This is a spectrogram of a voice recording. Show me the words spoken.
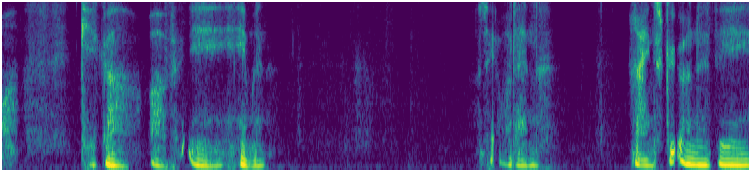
og kigger op i himlen. Og ser, hvordan regnskyerne de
